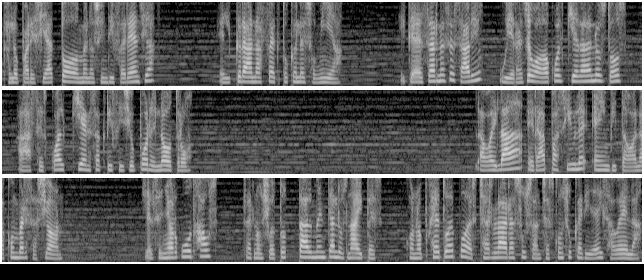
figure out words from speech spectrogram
que lo parecía todo menos indiferencia el gran afecto que les unía, y que de ser necesario hubiera llevado a cualquiera de los dos a hacer cualquier sacrificio por el otro. La bailada era apacible e invitaba a la conversación, y el señor Woodhouse renunció totalmente a los naipes con objeto de poder charlar a sus anchas con su querida Isabela.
